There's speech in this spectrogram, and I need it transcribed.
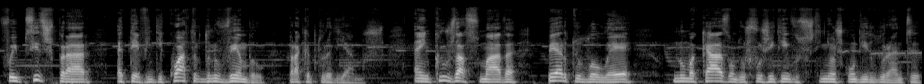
Foi preciso esperar até 24 de novembro para a captura de ambos. Em Cruz da Assomada, perto de Loulé, numa casa onde os fugitivos se tinham escondido durante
